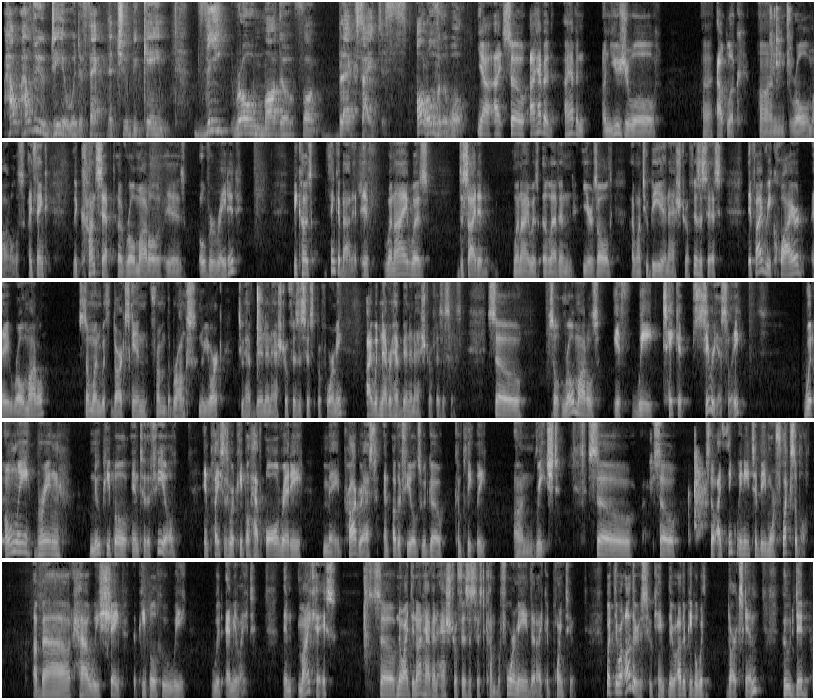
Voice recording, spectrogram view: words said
How, how do you deal with the fact that you became the role model for black scientists all over the world. Yeah, I, so I have a I have an unusual uh, outlook on role models. I think the concept of role model is overrated because think about it. If when I was decided when I was 11 years old, I want to be an astrophysicist. If I required a role model someone with dark skin from the Bronx, New York, to have been an astrophysicist before me, I would never have been an astrophysicist. So, so role models, if we take it seriously, would only bring new people into the field in places where people have already made progress and other fields would go completely unreached. So, so so I think we need to be more flexible about how we shape the people who we would emulate. In my case, so no, I did not have an astrophysicist come before me that I could point to. But there were others who came, there were other people with dark skin who did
